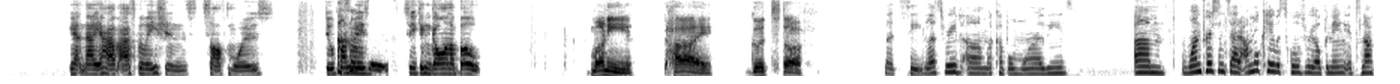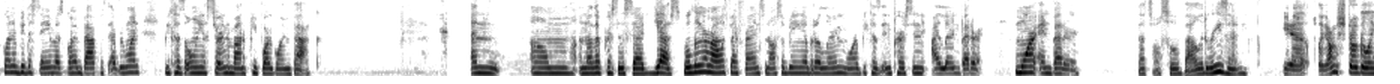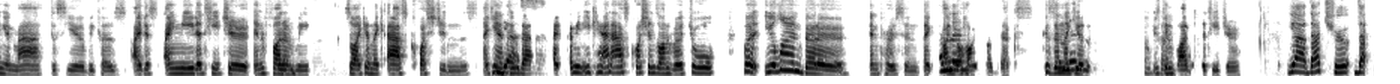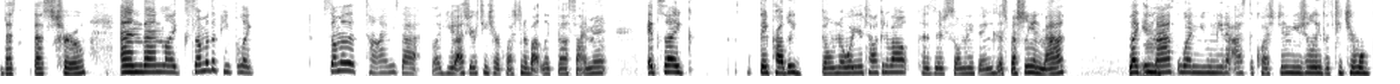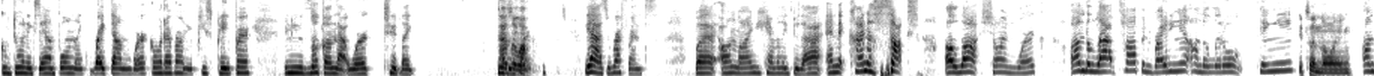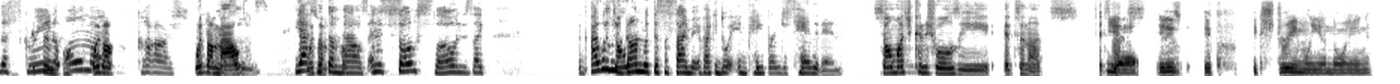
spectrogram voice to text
Yeah, now you have aspirations, sophomores. Do fundraisers so you can go on a boat. Money, high, good stuff. Let's see. Let's read um a couple more of these. Um, one person said, "I'm okay with schools reopening. It's not going to be the same as going back with everyone because only a certain amount of people are going back." And um, another person said, "Yes, fooling around with my friends and also being able to learn more because in person I learn better, more and better." That's also a valid reason. Yeah, like I'm struggling in math this year because I just I need a teacher in front of me so I can like ask questions. I can't do that. I, I mean you can ask questions on virtual, but you learn better in person, like And on your then- hard subjects. Because then like then- you Oh, you sorry. can vibe with the teacher. Yeah, that's true. That that that's true. And then like some of the people like some of the times that like you ask your teacher a question about like the assignment, it's like they probably don't know what you're talking about because there's so many things, especially in math. Like in Mhm. math, when you need to ask a question, usually the teacher will go do an example and like write down work or whatever on your piece of paper, and you look on that work to like do As the a correct- yeah, as a reference. But online, you can't really do that. And it kind of sucks a lot showing work on the laptop and writing it on the little thingy It's annoying. on the screen. annoying. Oh my With a- gosh. with the mouse? Yes, With with, the mouse? mouse. And it's so slow. And it's like, I would be So- done with this assignment if I could do it in paper and just hand it in. So much control Z. It's a nuts. It's Yeah. nuts. It is ec- extremely annoying.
